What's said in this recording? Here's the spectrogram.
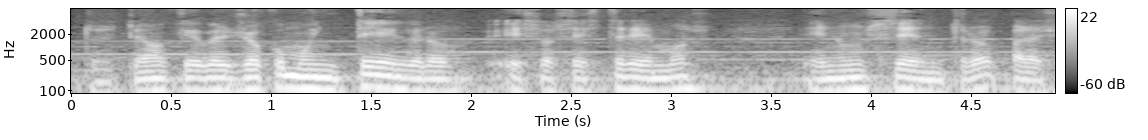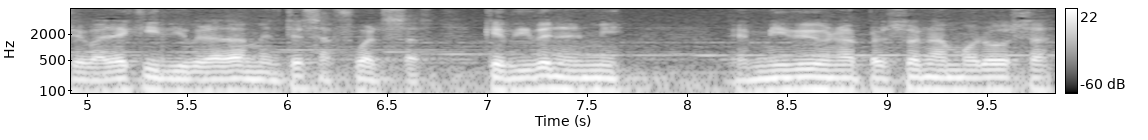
Entonces tengo que ver yo cómo integro esos extremos en un centro para llevar equilibradamente esas fuerzas que viven en mí. En mí vive una persona amorosa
